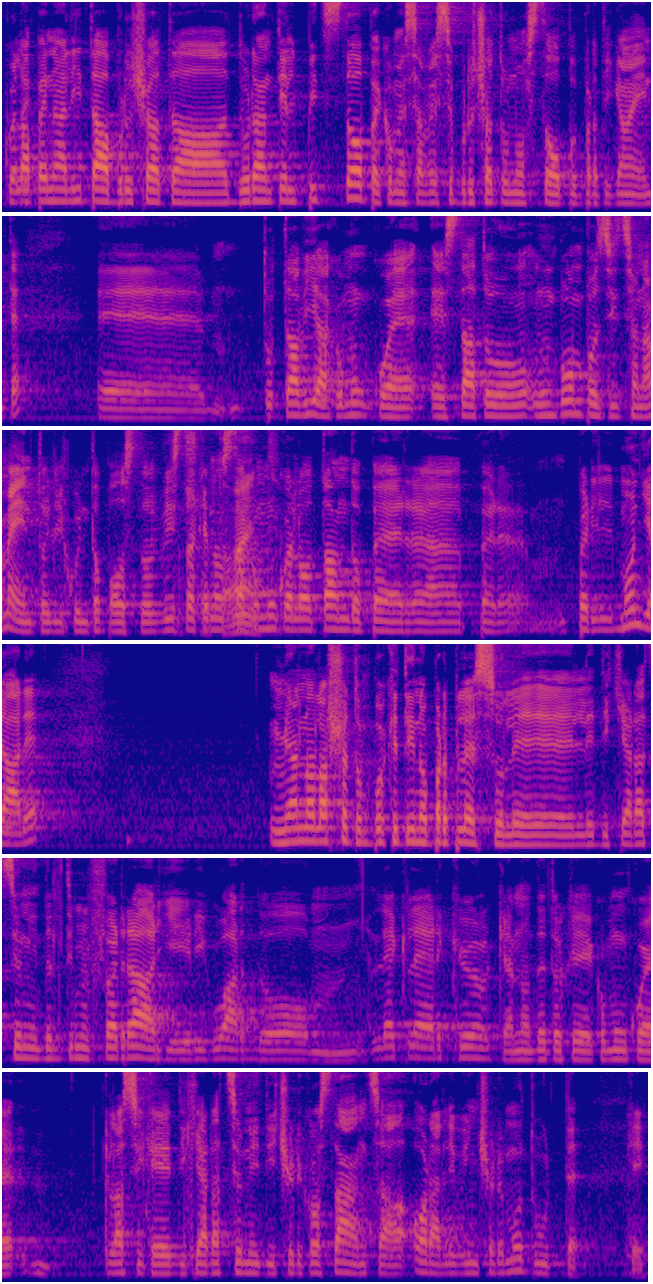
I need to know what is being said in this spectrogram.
quella penalità bruciata durante il pit stop è come se avesse bruciato uno stop praticamente. Eh, tuttavia comunque è stato un buon posizionamento il quinto posto, visto che non sta comunque lottando per, per- per il mondiale. Mi hanno lasciato un pochettino perplesso le, le dichiarazioni del team Ferrari riguardo mh, Leclerc, che hanno detto che comunque classiche dichiarazioni di circostanza, ora le vinceremo tutte. Che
